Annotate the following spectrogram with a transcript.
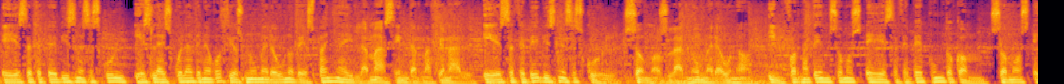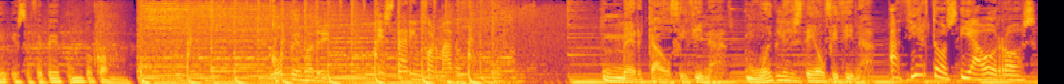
ESCP Business School es la escuela de negocios número uno de España y la más internacional. ESCP Business School, somos la número uno. Infórmate en somosescp.com. Somos E escp.com. Cope Madrid. Estar informado. Mercaoficina. Muebles de oficina. Aciertos y ahorros.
